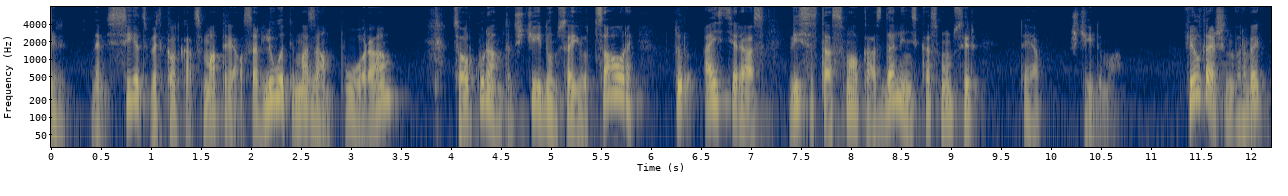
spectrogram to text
ir nevis sirds, bet kaut kāds materiāls ar ļoti mazām porām, caur kurām tad šķīdums ejot cauri, tur aizķerās visas tās smalkās daļiņas, kas mums ir tajā šķīdumā. Filtrēšanu var veikt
